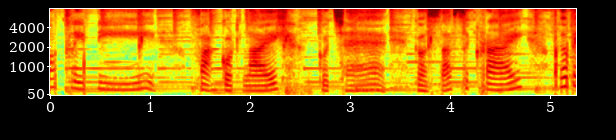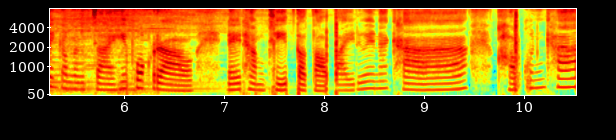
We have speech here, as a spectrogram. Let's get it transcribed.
อบคลิปนี้ ฝากกดไลค์ กดแชร์ กด Subscribe เพื่อเป็นกำลังใจให้พวกเราได้ทำคลิปต่อๆไปด้วยนะคะ ขอบคุณค่ะ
